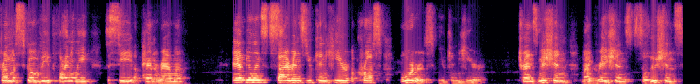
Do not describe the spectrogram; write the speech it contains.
from Muscovy, finally to see a panorama. Ambulance sirens you can hear across borders you can hear. Transmission, migrations, solutions,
